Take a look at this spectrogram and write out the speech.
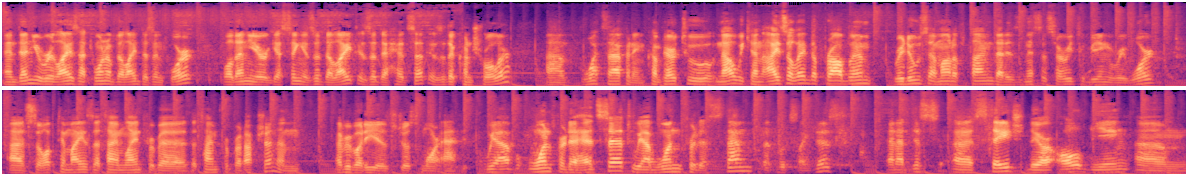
and then you realize that one of the light doesn't work. Well, then you're guessing, is it the light? Is it the headset? Is it the controller? Um, what's happening compared to now we can isolate the problem, reduce the amount of time that is necessary to being reward. Uh, so optimize the timeline for the, time for production and everybody is just more happy. We have one for the headset, we have one for the stem that looks like this. And at this uh, stage, they are all being um,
